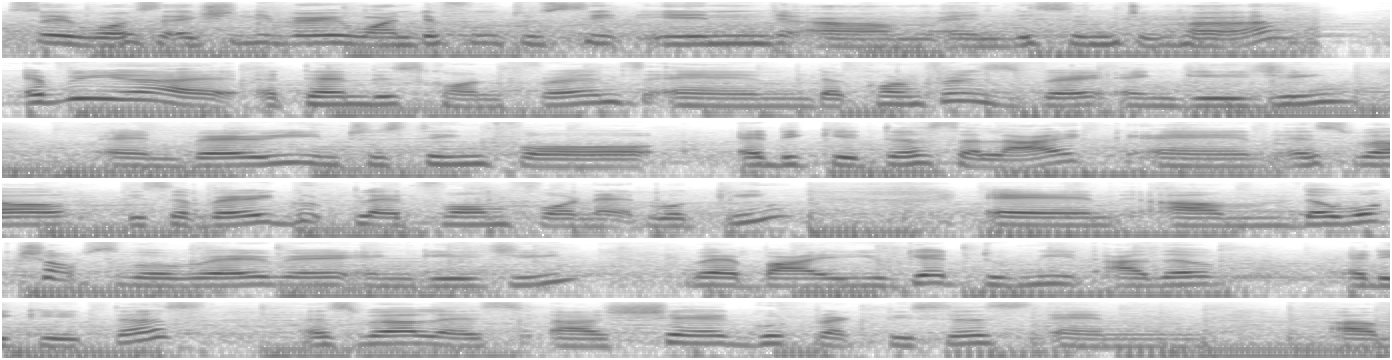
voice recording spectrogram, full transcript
So it was actually very wonderful to sit in um, and listen to her. Every year I attend this conference and the conference is very engaging and very interesting for educators alike and as well it's a very good platform for networking and um, the workshops were very very engaging whereby you get to meet other educators as well as uh, share good practices and um,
